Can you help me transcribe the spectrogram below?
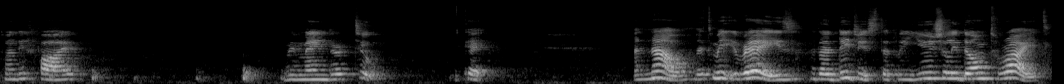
25. Remainder 2. Okay. And now, let me erase the digits that we usually don't write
